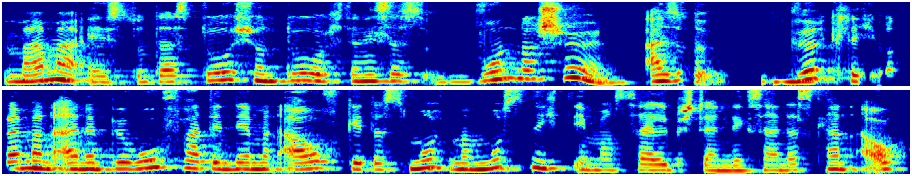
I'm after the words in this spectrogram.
Mama ist und das durch und durch, dann ist das wunderschön. Also wirklich. Und wenn man einen Beruf hat, in dem man aufgeht, das muss, man muss nicht immer selbstständig sein. Das kann auch,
